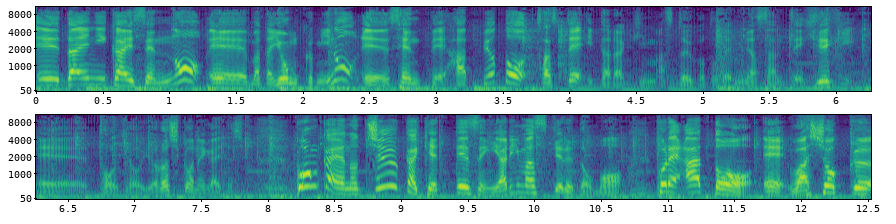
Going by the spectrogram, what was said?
えー、第2回戦の、えー、また4組の、えー、選定発表とさせていただきます。ということで皆さんぜひぜひ、えー、投票よろしくお願いいたします。今回あの、中華決定戦やりますけれども、これあと、えー、和食、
